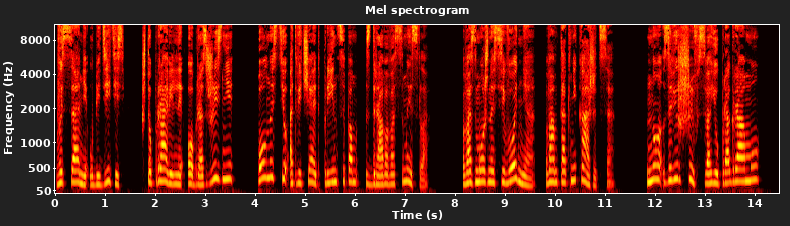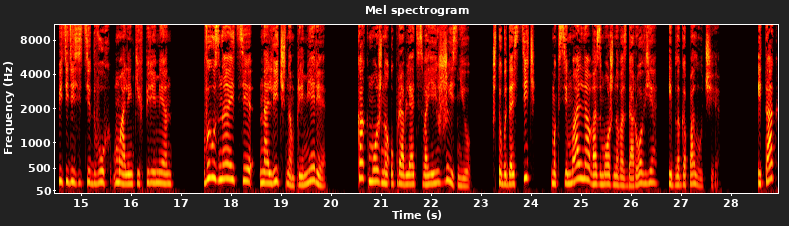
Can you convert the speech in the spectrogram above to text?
Вы сами убедитесь, что правильный образ жизни полностью отвечает принципам здравого смысла. Возможно, сегодня вам так не кажется – но завершив свою программу 52 маленьких перемен, вы узнаете на личном примере, как можно управлять своей жизнью, чтобы достичь максимально возможного здоровья и благополучия. Итак,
